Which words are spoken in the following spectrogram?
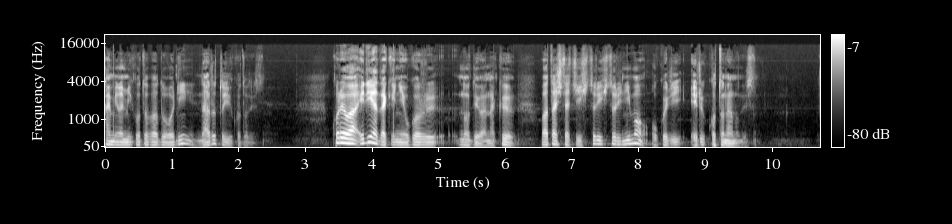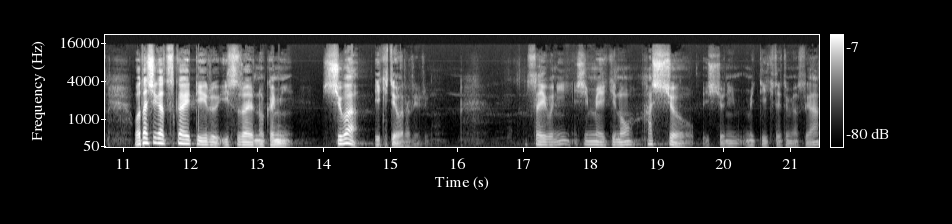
神の御言葉通りになるということです。これはエリアだけに起こるのではなく私たち一人一人にも起こり得ることなのです。私が仕えているイスラエルの神主は生きておられる。最後に新明記の8章を一緒に見ていきたいと思いますが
